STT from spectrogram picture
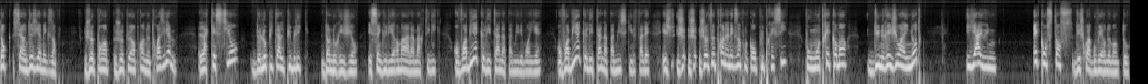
Donc c'est un deuxième exemple je peux, en, prendre un troisième. La question de l'hôpital public dans nos régions, et singulièrement à la Martinique, on voit bien que l'État n'a pas mis les moyens. On voit bien que l'État n'a pas mis ce qu'il fallait. Et je, veux prendre un exemple encore plus précis pour montrer comment, d'une région à une autre, il y a une inconstance des choix gouvernementaux.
